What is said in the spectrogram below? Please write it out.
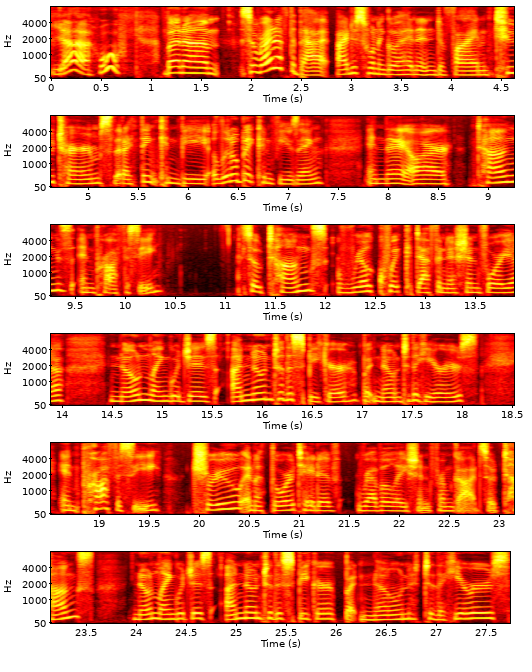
Yeah. Whew. But um, so right off the bat, I just want to go ahead and define two terms that I think can be a little bit confusing, and they are tongues and prophecy. So, tongues, real quick definition for you known languages unknown to the speaker, but known to the hearers, and prophecy, true and authoritative revelation from God. So, tongues, known languages unknown to the speaker but known to the hearers,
